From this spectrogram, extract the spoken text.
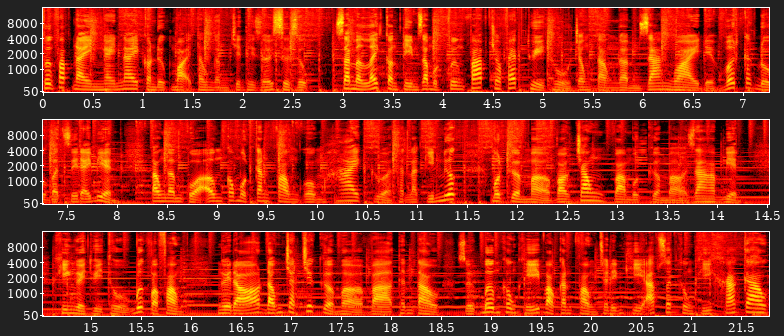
Phương pháp này ngày nay còn được mọi tàu ngầm trên thế giới sử dụng. Simon Lake còn tìm ra một phương pháp cho phép thủy thủ trong tàu ngầm ra ngoài để vớt các đồ vật dưới đáy biển. Tàu ngầm của ông có một căn phòng gồm hai cửa thật là kín nước, một cửa mở vào trong và một cửa mở ra biển. Khi người thủy thủ bước vào phòng, người đó đóng chặt chiếc cửa mở và thân tàu rồi bơm không khí vào căn phòng cho đến khi áp suất không khí khá cao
